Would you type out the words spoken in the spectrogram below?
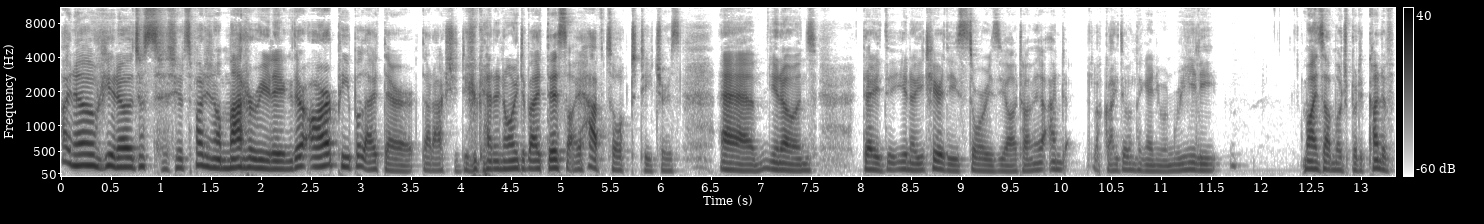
I know, you know, just it's probably not matter really. There are people out there that actually do get annoyed about this. I have talked to teachers, um, you know, and they, you know, you'd hear these stories the odd time. And look, I don't think anyone really minds that much, but it kind of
